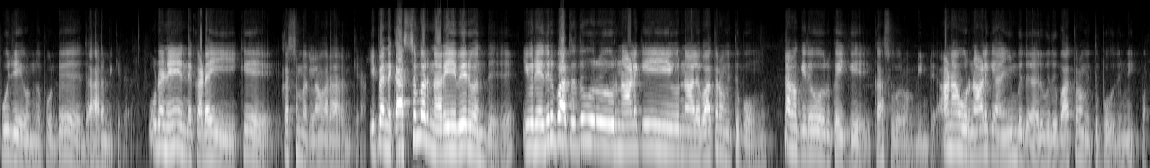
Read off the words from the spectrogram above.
பூஜையை ஒன்று போட்டு இதை ஆரம்பிக்கிறார். உடனே இந்த கடைக்கு கஸ்டமர்லாம் வர ஆரம்பிக்கிறாங்க. இப்போ இந்த கஸ்டமர் நிறைய பேர் வந்து இவர் எதிர்பார்த்தது ஒரு ஒரு நாளைக்கு ஒரு நாலு பாத்திரம் விற்று போகும். நமக்கு ஏதோ ஒரு கைக்கு காசு வரும் அப்படின்ட்டு. ஆனால் ஒரு நாளைக்கு ஐம்பது அறுபது பாத்திரம் விற்று போகுதுன்னு விற்போம்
